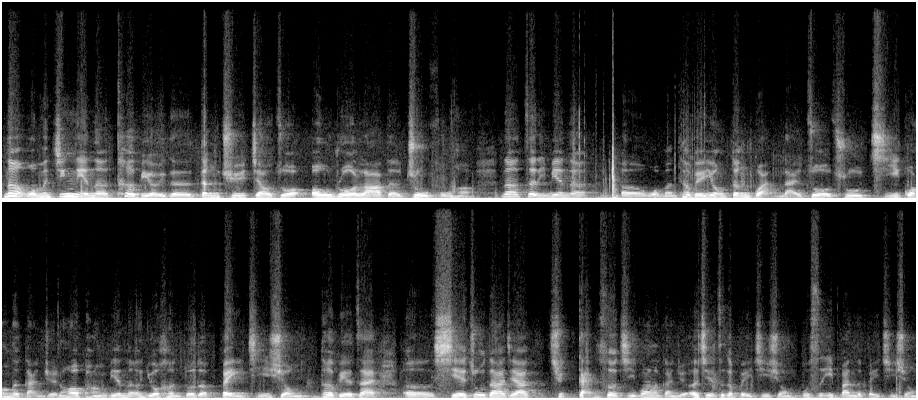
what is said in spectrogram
那我们今年呢，特别有一个灯区叫做欧若拉的祝福哈。那这里面呢，呃，我们特别用灯管来做出极光的感觉，然后旁边呢有很多的北极熊，特别在呃协助大家去感受极光的感觉。而且这个北极熊不是一般的北极熊，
